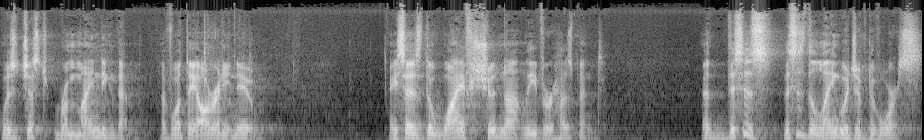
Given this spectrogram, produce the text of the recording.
was just reminding them of what they already knew. He says, The wife should not leave her husband. Now, this, is, this is the language of divorce.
